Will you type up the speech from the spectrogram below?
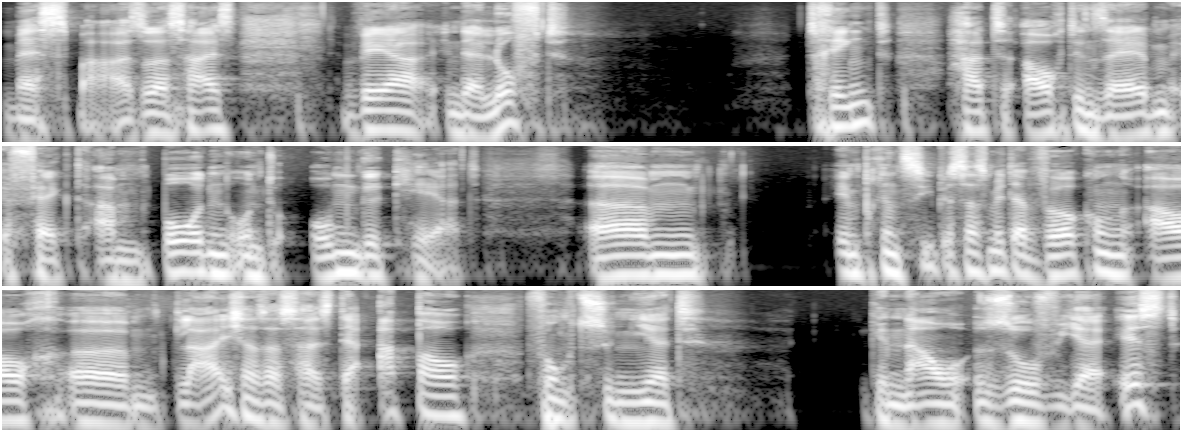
messbar. Also das heißt, wer in der Luft trinkt, hat auch denselben Effekt am Boden und umgekehrt. Ähm, Im Prinzip ist das mit der Wirkung auch ähm, gleich. Also das heißt, der Abbau funktioniert genau so, wie er ist.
